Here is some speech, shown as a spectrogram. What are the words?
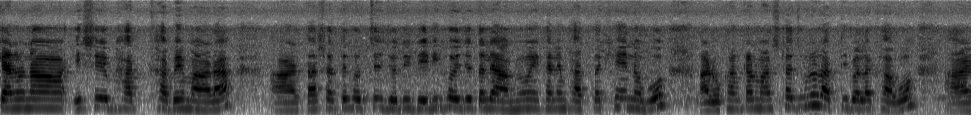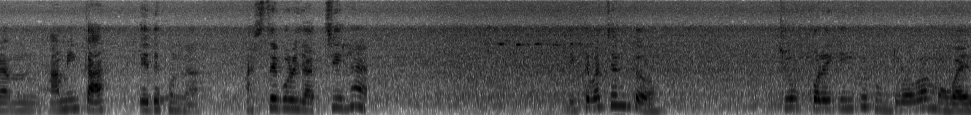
কেননা এসে ভাত খাবে মারা। আর তার সাথে হচ্ছে যদি দেরি হয়ে যায় তাহলে আমিও এখানে ভাতটা খেয়ে নেব। আর ওখানকার মাছ টাছগুলো রাত্রিবেলা খাব। আর আমি কাক, এ দেখুন না, আস্তে করে যাচ্ছি হ্যাঁ। দেখতে পাচ্ছেন তো? চুপ করে কিন্তু ঘন্টু বাবা মোবাইল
